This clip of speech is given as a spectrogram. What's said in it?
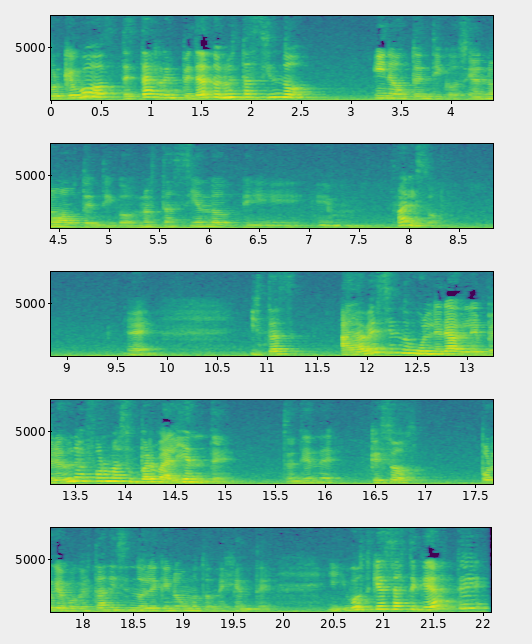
Porque vos te estás respetando, no estás siendo inauténtico, o sea, no auténtico, no estás siendo eh, em, falso. ¿eh? Y estás a la vez siendo vulnerable, pero de una forma súper valiente. ¿Se entiende? Que sos. ¿Por qué? Porque estás diciéndole que no a un montón de gente. Y vos qué haces, te quedaste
